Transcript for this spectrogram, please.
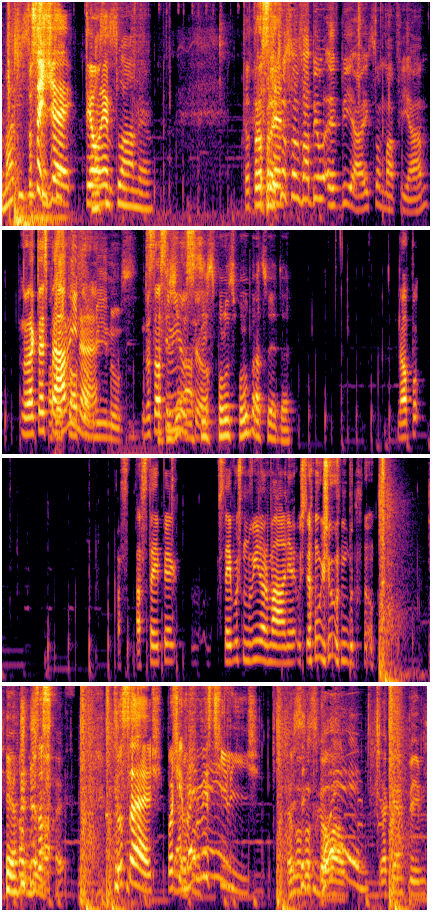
máš To se že, ty on je, Sláne. to prostě, Prečo som zabil FBI, som mafián no tak to je a správný, dostal ne? mínus. Dostal si Protože minus, asi jo. spolu spolupracujete. No po... A, Stape je... Stape už mluví normálně, už se ho můžu unbutnout. Jo, Co, s- Co seš? Počkej, proč mě střílíš? Já se jsem se schoval. Já kempím.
